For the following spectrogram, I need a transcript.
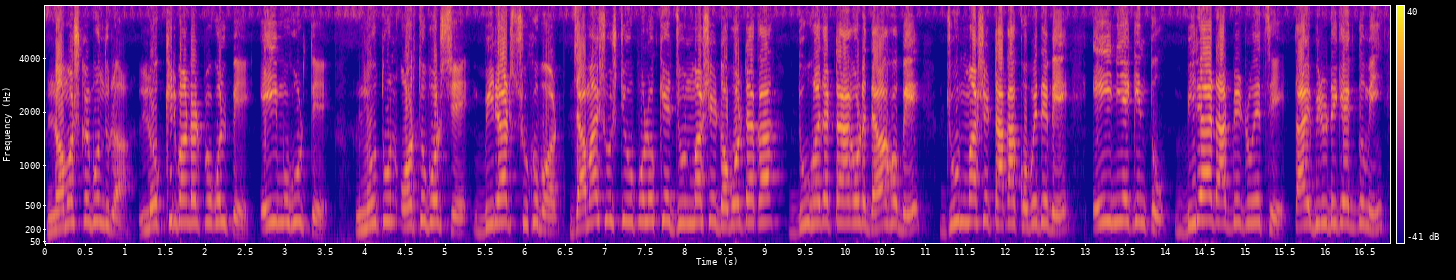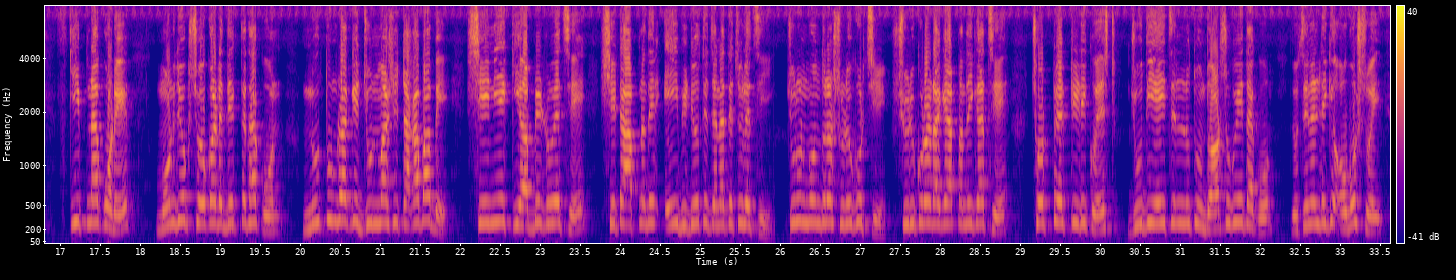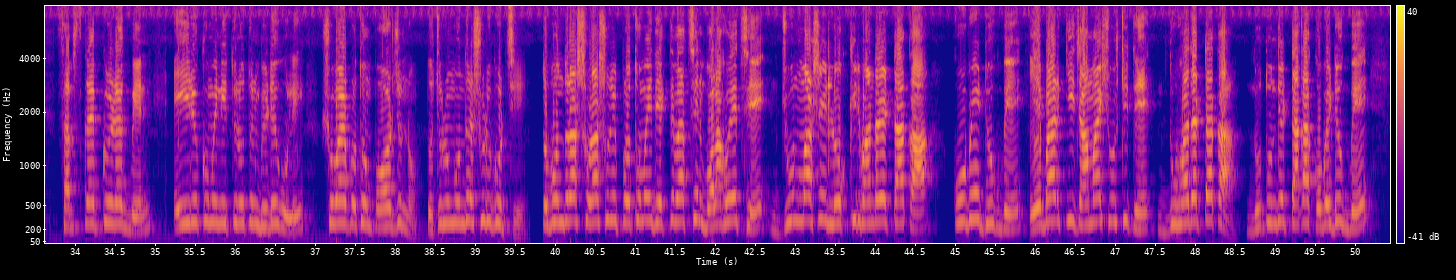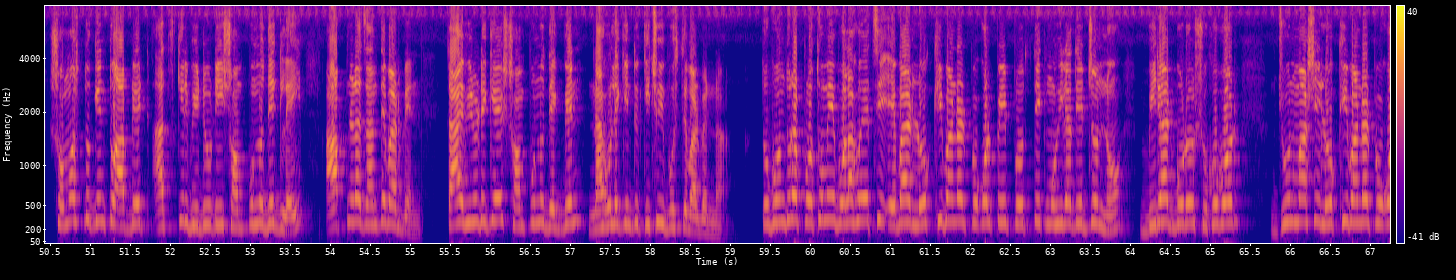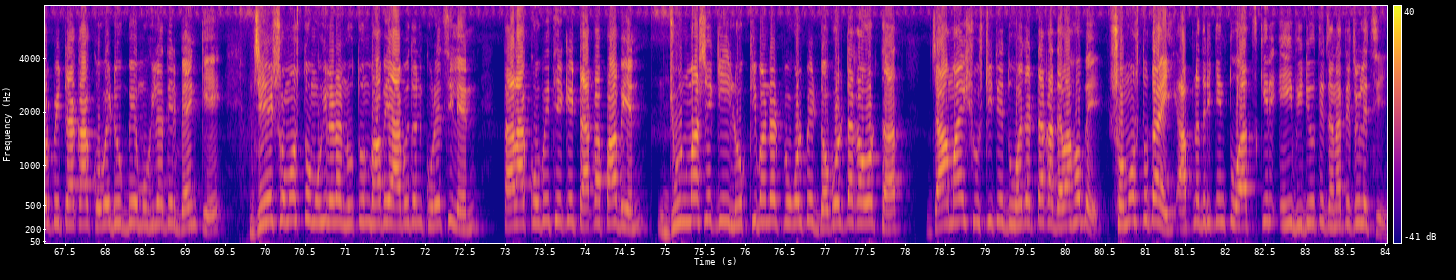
নমস্কার বন্ধুরা, লক্ষ্মীর ভাণ্ডার প্রকল্পে এই মুহূর্তে নতুন অর্থবর্ষে বিরাট সুখবর। জামাই ষষ্ঠী উপলক্ষে জুন মাসে ডবল টাকা দু হাজার টাকা করে দেওয়া হবে। জুন মাসে টাকা কবে দেবে, এই নিয়ে কিন্তু বিরাট আপডেট রয়েছে। তাই ভিডিওটিকে একদমই স্কিপ না করে মনোযোগ সহকারে দেখতে থাকুন। নতুনরা কি জুন মাসে টাকা পাবে সেই নিয়ে কি আপডেট রয়েছে, সেটা আপনাদের এই ভিডিওতে জানাতে চলেছি। চলুন বন্ধুরা, শুরু করছি। শুরু করার আগে আপনাদের কাছে ছোট্ট একটি রিকোয়েস্ট যদি এই চ্যানেল নতুন দর্শক হয়ে থাকো, তো চ্যানেলটিকে অবশ্যই সাবস্ক্রাইব করে রাখবেন। এই রকমই নিত্য নতুন ভিডিওগুলি সবার প্রথম পাওয়ার জন্য। তো চলুন বন্ধুরা, শুরু করছি। তো বন্ধুরা, সরাসরি প্রথমেই দেখতে পাচ্ছেন, বলা হয়েছে, জুন মাসে লক্ষ্মীর ভাণ্ডারের টাকা কবে ঢুকবে? এবার কি জামাই ষষ্ঠীতে দু হাজার টাকা, নতুনদের টাকা কবে ঢুকবে? সমস্ত কিন্তু আপডেট আজকের ভিডিওটি সম্পূর্ণ দেখলেই আপনারা জানতে পারবেন। তাই ভিডিওটিকে সম্পূর্ণ দেখবেন, না হলে কিন্তু কিছুই বুঝতে পারবেন না। তো বন্ধুরা, প্রথমেই বলা হয়েছে, এবার লক্ষ্মী ভাণ্ডার প্রকল্পের প্রত্যেক মহিলাদের জন্য বিরাট বড় সুখবর। জুন মাসে লক্ষ্মী ভাণ্ডার প্রকল্পের টাকা কবে ঢুকবে মহিলাদের ব্যাংকে? যে সমস্ত মহিলারা নতুনভাবে আবেদন করেছিলেন, তারা কবে থেকে টাকা পাবেন? জুন মাসে কি লক্ষ্মী ভাণ্ডার প্রকল্পের ডবল টাকা অর্থাৎ জামাই ষষ্ঠীতে দু হাজার টাকা দেওয়া হবে? সমস্তটাই আপনাদের কিন্তু আজকের এই ভিডিওতে জানাতে চলেছি।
